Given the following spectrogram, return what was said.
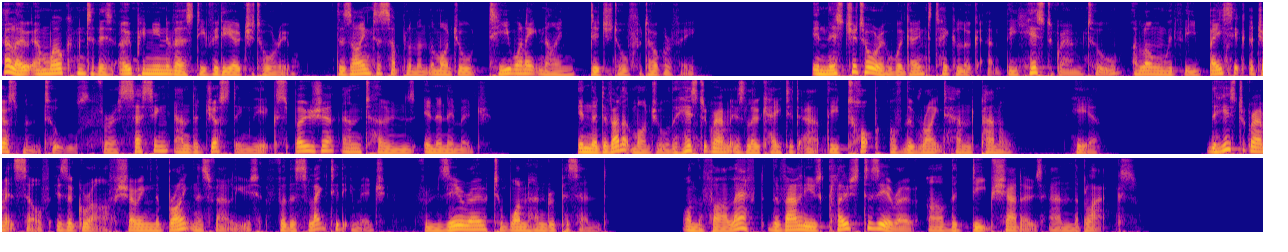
Hello and welcome to this Open University video tutorial designed to supplement the module T189 Digital Photography. In this tutorial we're going to take a look at the histogram tool along with the basic adjustment tools for assessing and adjusting the exposure and tones in an image. In the develop module the histogram is located at the top of the right hand panel, here. The histogram itself is a graph showing the brightness values for the selected image from 0 to 100%. On the far left, the values close to 0 are the deep shadows and the blacks.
